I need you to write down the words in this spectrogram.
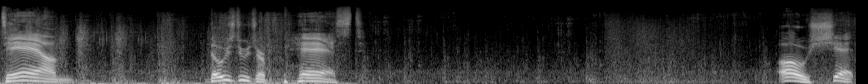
Damn. Those dudes are pissed. Oh, shit.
